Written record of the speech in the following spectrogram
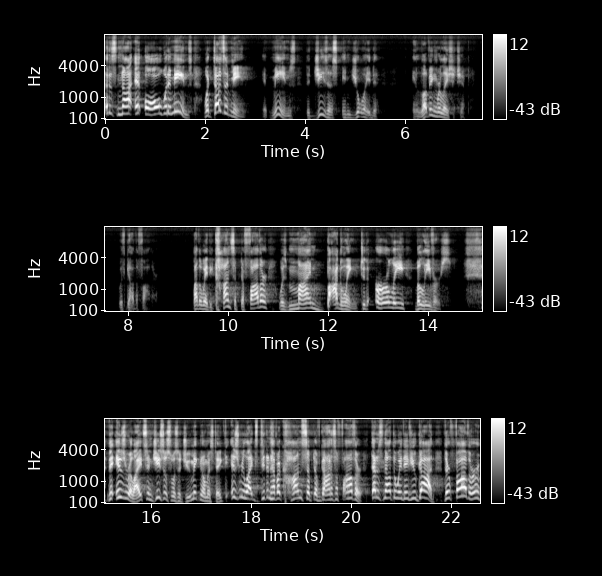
That is not at all what it means. What does it mean? It means that Jesus enjoyed a loving relationship with God the Father. By the way, the concept of father was mind boggling to the early believers. The Israelites, and Jesus was a Jew, make no mistake, the Israelites didn't have a concept of God as a father. That is not the way they view God. Their father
